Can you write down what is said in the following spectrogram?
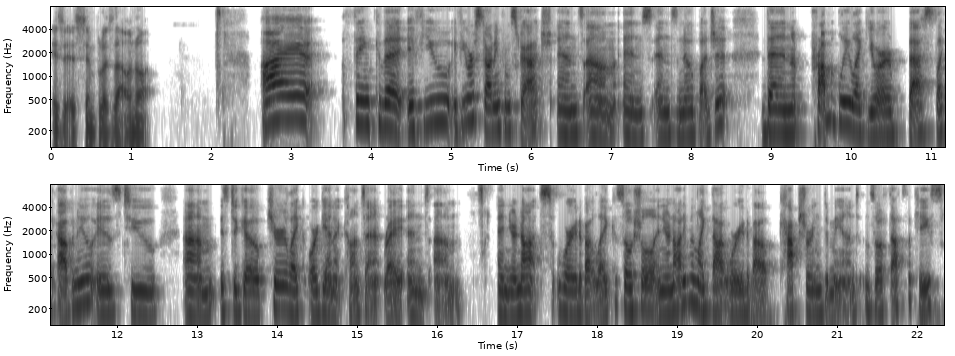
is it as simple as that or not? I think that if you if you are starting from scratch and um and and no budget then probably like your best like avenue is to um is to go pure like organic content right? And um and you're not worried about like social and you're not even like that worried about capturing demand. And so if that's the case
